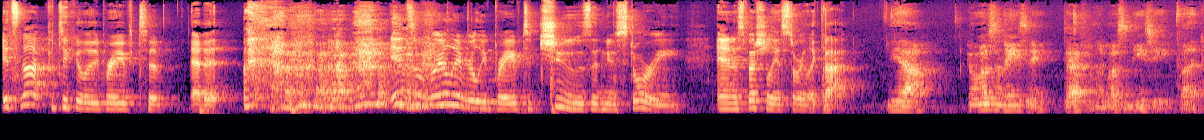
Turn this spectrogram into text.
it's not particularly brave to edit. it's really, really brave to choose a new story, and especially a story like that. Yeah, it wasn't easy. Definitely wasn't easy. But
